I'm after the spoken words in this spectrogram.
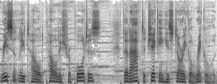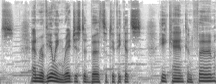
recently told Polish reporters that after checking historical records and reviewing registered birth certificates, he can confirm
